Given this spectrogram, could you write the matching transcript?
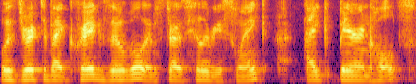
was directed by Craig Zobel and stars Hilary Swank, Ike Barinholtz,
